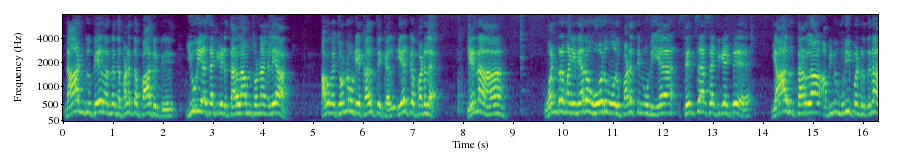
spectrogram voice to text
நான்கு பேர் வந்து அந்த படத்தை பார்த்துட்டு யூஏ சர்டிபிகேட் தரலாம்னு சொன்னாங்க இல்லையா? அவங்க சொன்னவுடைய கருத்துக்கள் ஏற்கப்படல. ஏன்னா ஒன்றரை மணி நேரம் ஓடும் ஒரு படத்தினுடைய சென்சார் சர்டிபிகேட்டு யாரு தரலாம் அப்படின்னு முடிவு பண்றதுன்னா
